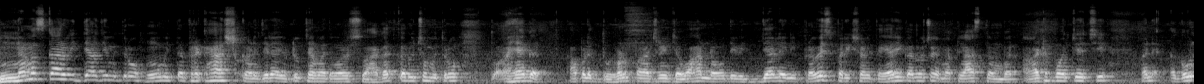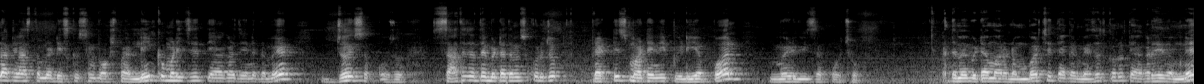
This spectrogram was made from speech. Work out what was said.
નમસ્કાર વિદ્યાર્થી મિત્રો, હું મિત્ર પ્રકાશ કણજરા યુટ્યુબ ચેનલમાં તમારું સ્વાગત કરું છું મિત્રો. તો અહીંયા આગળ આપણે ધોરણ પાંચની જવાહર નવોદય વિદ્યાલયની પ્રવેશ પરીક્ષાની તૈયારી કરું છું. એમાં ક્લાસ નંબર આઠ પહોંચીએ છીએ અને અગાઉના ક્લાસ તમને ડિસ્ક્રિપ્શન બોક્સમાં લિંક મળી છે. ત્યાં આગળ જઈને તમે જોઈ શકો છો. સાથે સાથે બેટા, તમે શું કરો છો? પ્રેક્ટિસ માટેની પીડીએફ પણ મેળવી શકો છો. તમે બેટા, મારો નંબર છે, ત્યાં આગળ મેસેજ કરો, ત્યાં આગળથી તમને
